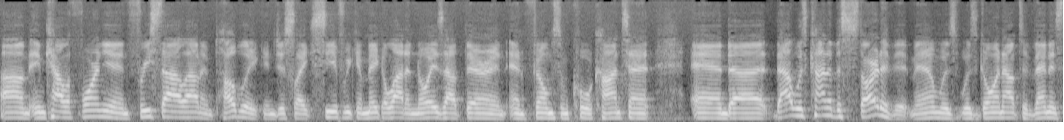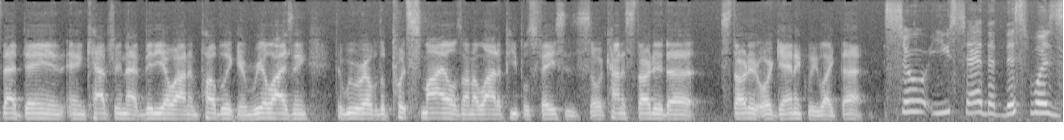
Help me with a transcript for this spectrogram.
um, in California and freestyle out in public and just like see if we can make a lot of noise out there and, and film some cool content. And uh, that was kind of the start of it, man, was, was going out to Venice that day and, and capturing that video out in public and realizing that we were able to put smiles on a lot of people's faces. So it kind of started, uh, started organically like that. So you said that this was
